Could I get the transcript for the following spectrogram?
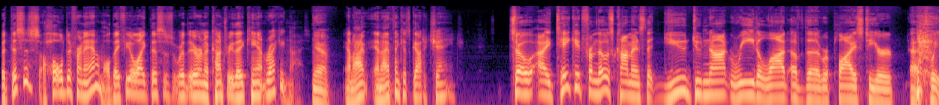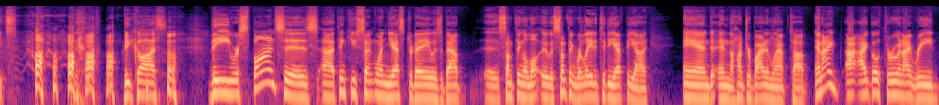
but this is a whole different animal. They feel like this is where they're in a country they can't recognize, yeah. and I and I think it's got to change. So I take it from those comments that you do not read a lot of the replies to your uh, tweets because the responses. Uh, I think you sent one yesterday. It was about uh, something along. It was something related to the FBI and and the Hunter Biden laptop. And I I, I go through and I read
